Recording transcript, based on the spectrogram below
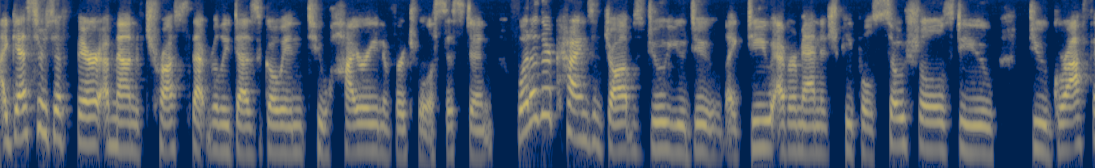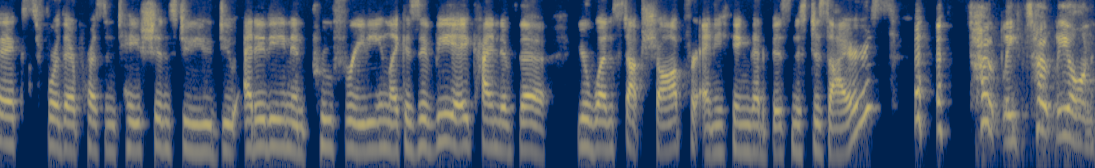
I guess there's a fair amount of trust that really does go into hiring a virtual assistant. What other kinds of jobs do you do? Like do you ever manage people's socials? Do you do graphics for their presentations? Do you do editing and proofreading? Like is a va kind of the your one-stop shop for anything that a business desires totally totally on.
